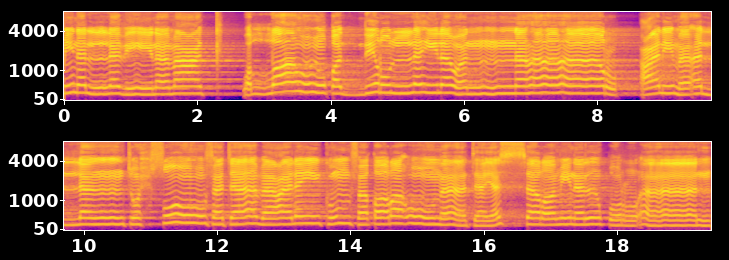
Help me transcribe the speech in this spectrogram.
من الذين معك. والله يقدر الليل والنهار. علم أن لن تحصوه فتاب عليكم فقرؤوا ما تيسر من القرآن.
